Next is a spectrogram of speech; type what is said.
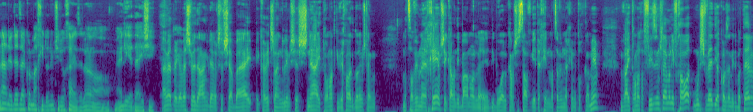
לא, אני יודע את זה הכל מהחידונים של יוחאי, זה לא... אין לי ידע אישי. האמת לגבי שוודיה אנגליה אני חושב שהבעיה העיקרית של האנגלים ששני היתרונות כביכול הגדולים שלהם מצבים נייחים שכמה דיברנו על דיברו על כמה שסאופגייט הכין מצבים נייחים מתוחכמים והיתרונות הפיזיים שלהם בנבחרות מול שוודיה כל זה מתבטל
